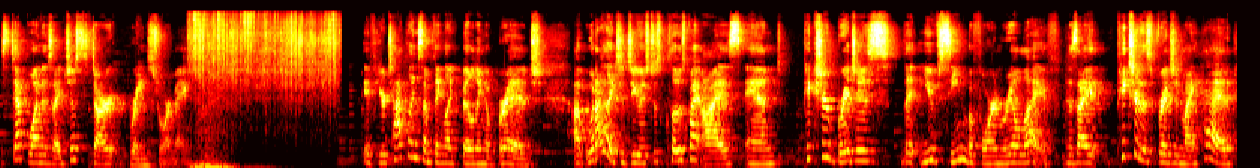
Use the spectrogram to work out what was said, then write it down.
step one is I just start brainstorming. If you're tackling something like building a bridge, uh, what I like to do is just close my eyes and picture bridges that you've seen before in real life. As I picture this bridge in my head,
